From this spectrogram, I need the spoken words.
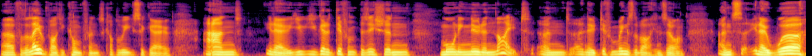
uh, for the Labour Party conference a couple of weeks ago, and you know you, you get a different position morning, noon, and night, and you know different wings of the party and so on. And so, you know were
